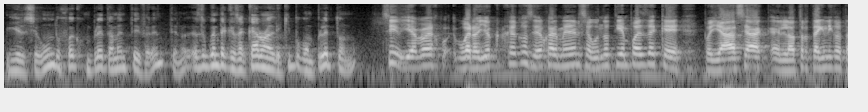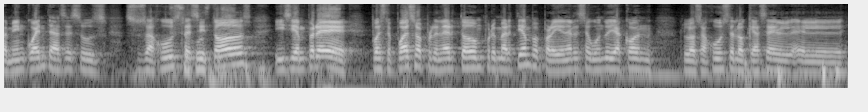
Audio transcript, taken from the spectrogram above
y el segundo fue completamente diferente, ¿no? Te cuenta que sacaron al equipo completo, ¿no? Sí, ya, bueno, yo creo que considero que también el segundo tiempo es de que, pues ya sea el otro técnico también cuente, hace sus, sus ajustes, y todos, y siempre, pues te puede sorprender todo un primer tiempo, pero ya en el segundo ya con los ajustes, lo que hace el,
